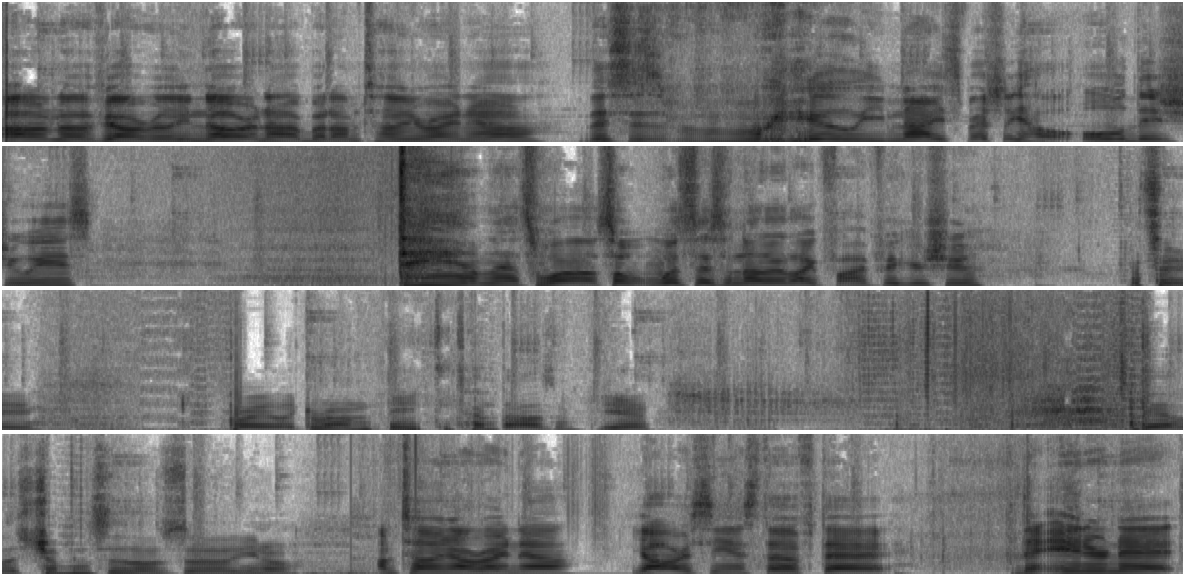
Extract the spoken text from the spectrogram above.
I don't know if y'all really know or not, but I'm telling you right now, this is really nice, especially how old this shoe is. Damn, that's wild. So what's this, another like five figure shoe? I'd say probably like around eight to ten thousand. Yeah. Yeah, let's jump into those. Uh, you know, I'm telling y'all right now, y'all are seeing stuff that the internet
